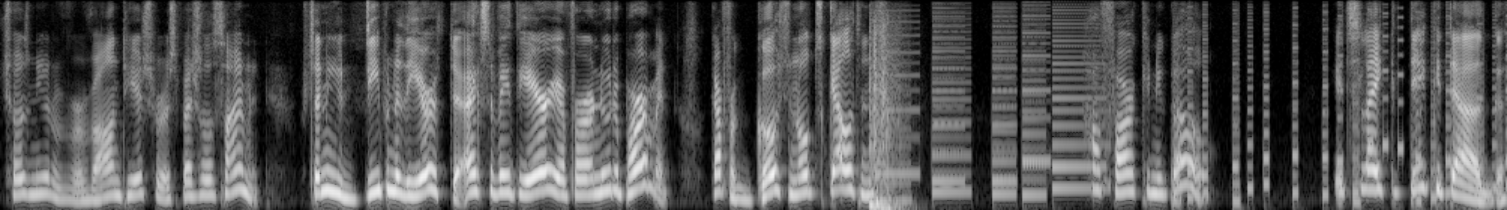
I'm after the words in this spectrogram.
Chosen you for volunteers for a special assignment. We're sending you deep into the earth to excavate the area for our new department. Look out for ghosts and old skeletons. How far can you go? It's like Dig Dug.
